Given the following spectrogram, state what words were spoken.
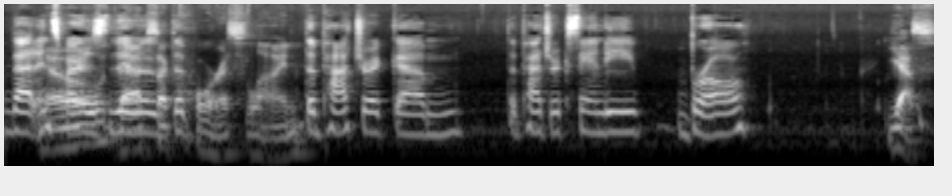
that inspires no, that's the a the, chorus line. the Patrick um the Patrick Sandy brawl. Yes,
